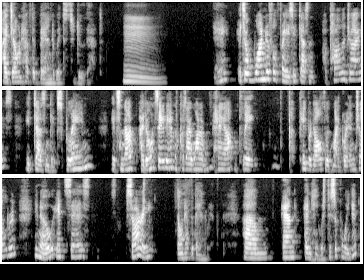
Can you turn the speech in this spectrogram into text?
I don't have the bandwidth to do that. Mm. Okay? It's a wonderful phrase. It doesn't apologize, it doesn't explain. It's not, I don't say to him because I want to hang out and play paper dolls with my grandchildren. You know, it says, sorry, don't have the bandwidth. Um, and and he was disappointed.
